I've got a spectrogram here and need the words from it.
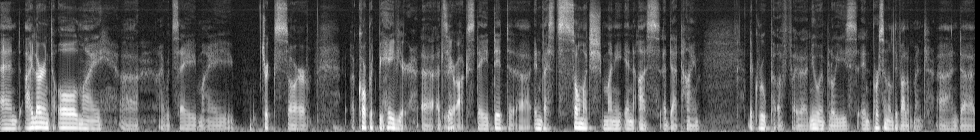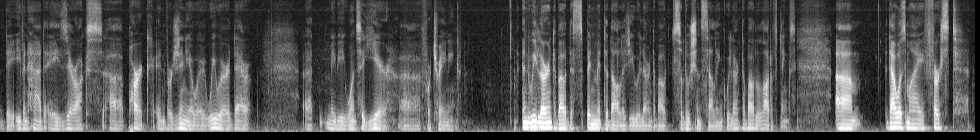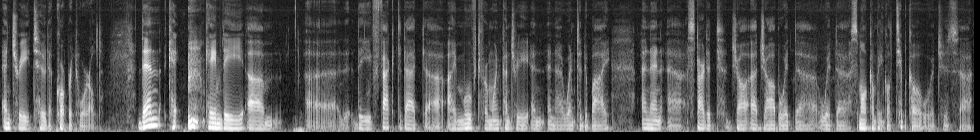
and I learned all my, uh, I would say, my tricks or corporate behavior uh, at Okay. Xerox. They did uh, invest so much money in us at that time, the group of uh, new employees in personal development. And uh, they even had a Xerox uh, park in Virginia where we were there uh, maybe once a year uh, for training. And we learned about the spin methodology. We learned about solution selling. We learned about a lot of things. Um, that was my first entry to the corporate world. Then ca- came the um, uh, the fact that uh, I moved from one country and, and I went to Dubai, and then uh, started jo- a job with uh, with a small company called TIBCO, which is uh,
